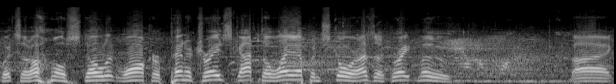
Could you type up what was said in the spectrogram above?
Whitson almost stole it. Walker penetrates, got the layup and score. That's a great move by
